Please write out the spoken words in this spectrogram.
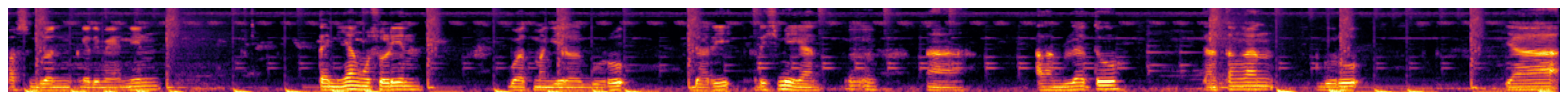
pas sebulan nggak dimainin Tenia ngusulin buat manggil guru dari Rismi kan. Mm-mm. Nah, alhamdulillah tuh datang kan guru. Ya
